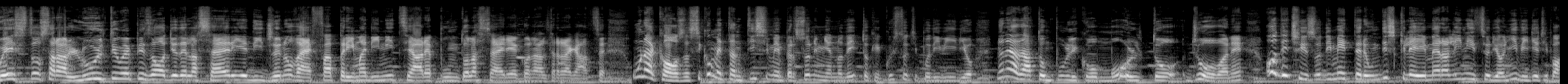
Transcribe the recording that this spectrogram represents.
Questo sarà l'ultimo episodio della serie di Genoveffa prima di iniziare appunto la serie con altre ragazze. Una cosa, siccome tantissime persone mi hanno detto che questo tipo di video non è adatto a un pubblico molto giovane, ho deciso di mettere un disclaimer all'inizio di ogni video tipo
